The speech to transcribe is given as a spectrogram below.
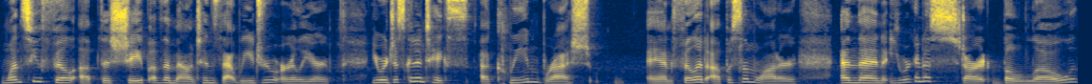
Once you fill up the shape of the mountains that we drew earlier, you are just going to take a clean brush and fill it up with some water. And then you are going to start below,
